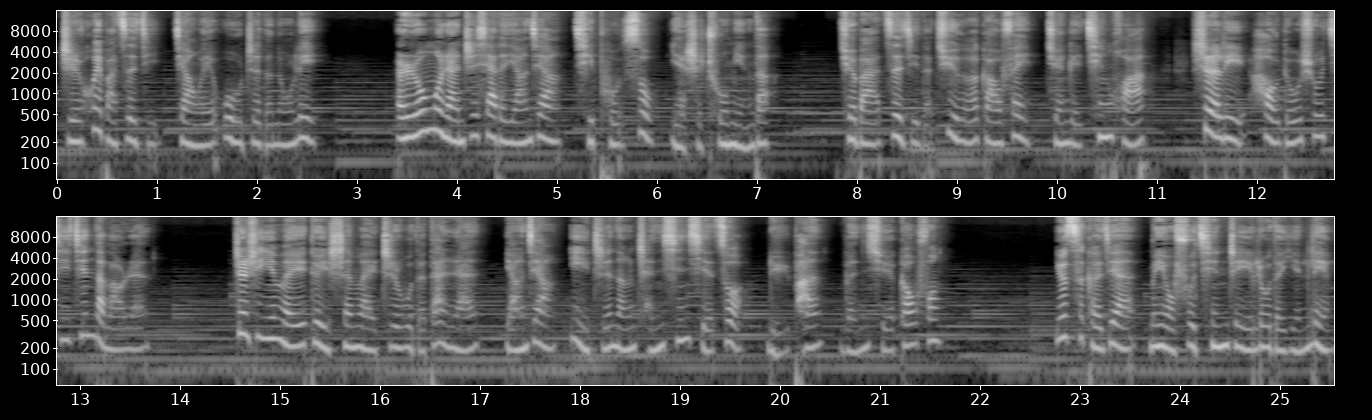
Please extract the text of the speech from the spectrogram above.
只会把自己降为物质的奴隶。耳濡目染之下的杨绛，其朴素也是出名的，却把自己的巨额稿费捐给清华，设立好读书基金的老人。正是因为对身外之物的淡然，杨绛一直能沉心写作，屡攀文学高峰。由此可见，没有父亲这一路的引领，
